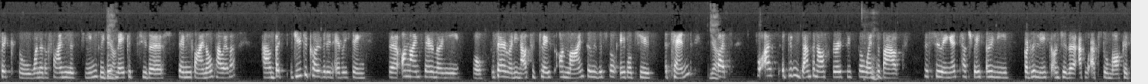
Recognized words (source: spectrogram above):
six or one of the finalist teams. We did yeah. make it to the semi-finals, however. Um, but due to COVID and everything, the online ceremony, well, the ceremony now took place online, so we were still able to attend. Yeah. But for us, it didn't dampen our spirits. We still went mm-hmm. about pursuing it. TouchBase only got released onto the Apple App Store market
